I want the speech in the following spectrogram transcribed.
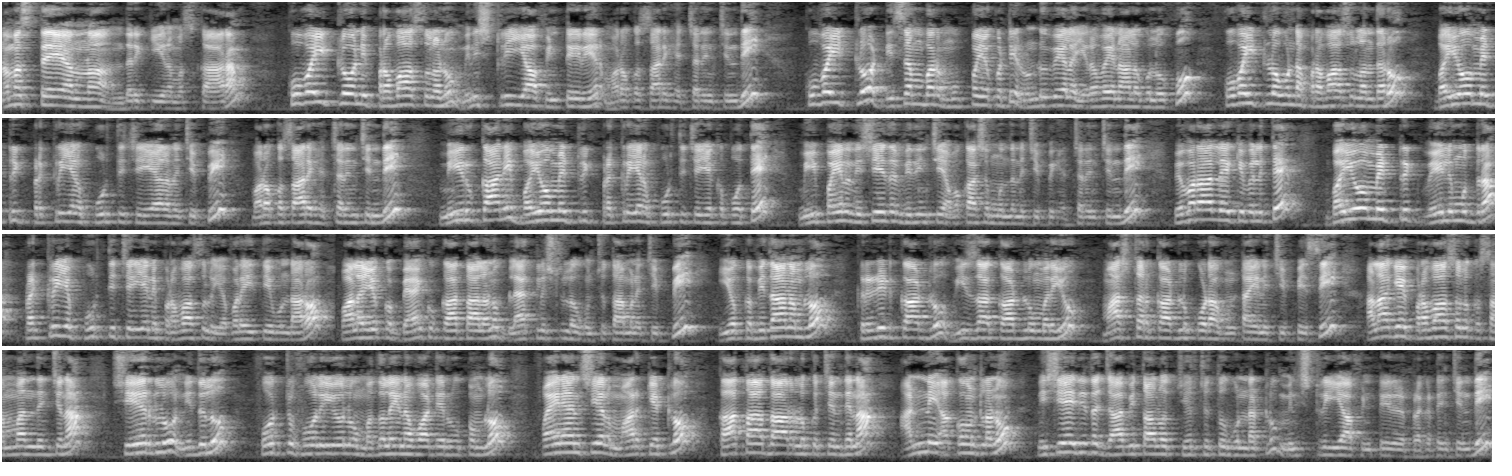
నమస్తే అన్న అందరికీ నమస్కారం. కువైట్లోని ప్రవాసులను మినిస్ట్రీ ఆఫ్ ఇంటీరియర్ మరొకసారి హెచ్చరించింది. కువైట్లో డిసెంబర్ ముప్పై ఒకటి రెండు వేల ఇరవై నాలుగు లోపు కువైట్లో ఉన్న ప్రవాసులందరూ బయోమెట్రిక్ ప్రక్రియను పూర్తి చేయాలని చెప్పి మరొకసారి హెచ్చరించింది. మీరు కానీ బయోమెట్రిక్ ప్రక్రియను పూర్తి చేయకపోతే మీ పైన నిషేధం విధించే అవకాశం ఉందని చెప్పి హెచ్చరించింది. వివరాలేకి వెళితే బయోమెట్రిక్ వేలిముద్ర ప్రక్రియ పూర్తి చేయని ప్రవాసులు ఎవరైతే ఉన్నారో వాళ్ళ యొక్క బ్యాంకు ఖాతాలను బ్లాక్ లిస్ట్లో ఉంచుతామని చెప్పి ఈ యొక్క విధానంలో క్రెడిట్ కార్డులు వీసా కార్డులు మరియు మాస్టర్ కార్డులు కూడా ఉంటాయని చెప్పేసి అలాగే ప్రవాసులకు సంబంధించిన షేర్లు నిధులు పోర్ట్ఫోలియోలు మొదలైన వాటి రూపంలో ఫైనాన్షియల్ మార్కెట్లో ఖాతాదారులకు చెందిన అన్ని అకౌంట్లను నిషేధిత జాబితాలో చేర్చుతూ ఉన్నట్లు మినిస్ట్రీ ఆఫ్ ఇంటీరియర్ ప్రకటించింది.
